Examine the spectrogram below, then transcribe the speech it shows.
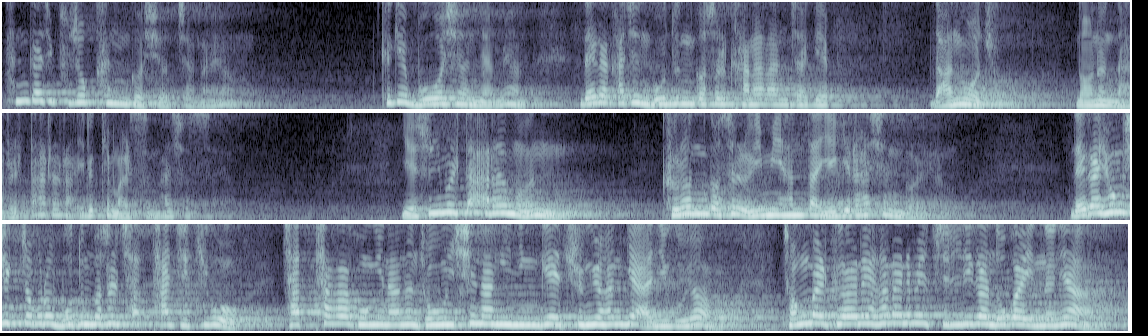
한 가지 부족한 것이었잖아요. 그게 무엇이었냐면 내가 가진 모든 것을 가난한 자에게 나누어 주고 너는 나를 따르라 이렇게 말씀하셨어요. 예수님을 따름은 그런 것을 의미한다 얘기를 하신 거예요. 내가 형식적으로 모든 것을 다 지키고 자타가 공인하는 좋은 신앙인인 게 중요한 게 아니고요. 정말 그 안에 하나님의 진리가 녹아 있느냐?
